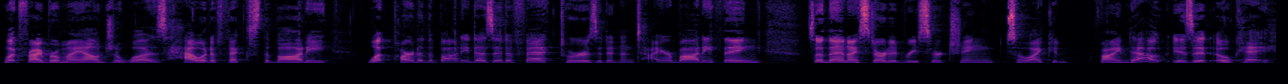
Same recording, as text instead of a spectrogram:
what fibromyalgia was, how it affects the body, what part of the body does it affect, or is it an entire body thing? So then I started researching so I could find out is it okay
